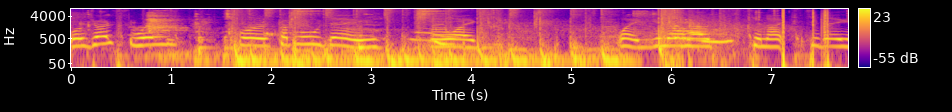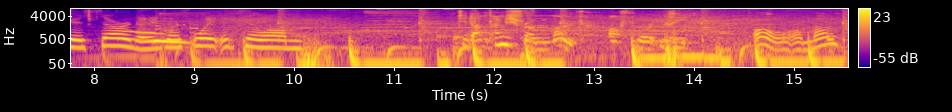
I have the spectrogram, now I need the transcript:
Well, just wait for a couple of days, and like, like you know how tonight today is Saturday. Just wait until um Dude, I'm punished for a month off Fortnite. oh a month.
